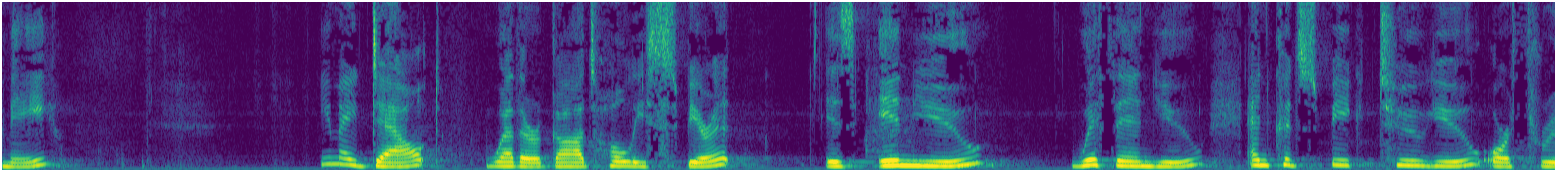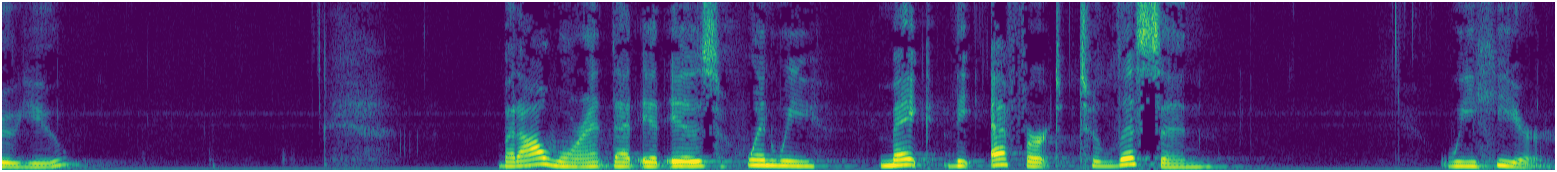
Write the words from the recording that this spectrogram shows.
me. You may doubt whether God's Holy Spirit is in you within you and could speak to you or through you. But I'll warrant that it is when we make the effort to listen, we hear.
